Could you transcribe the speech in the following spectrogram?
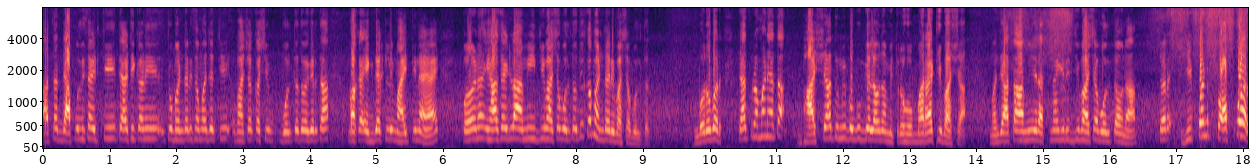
आता दापोली साईडची त्या ठिकाणी तो भंडारी समाजाची भाषा कशी बोलतात वगैरे त्या माका एक्झॅक्टली माहिती नाही आहे. पण ह्या साईडला आम्ही जी भाषा बोलतो ती का भंडारी भाषा बोलतात. बरोबर? त्याचप्रमाणे आता भाषा तुम्ही बघू गेलाव ना मित्र हो मराठी भाषा. म्हणजे आता आम्ही रत्नागिरीत जी भाषा बोलतो ना तर ही पण प्रॉपर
